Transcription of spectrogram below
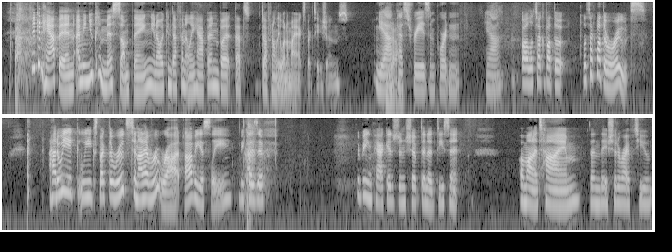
it can happen. I mean, you can miss something. You know, it can definitely happen, but that's definitely one of my expectations. Yeah. Yeah. Pest free is important. Yeah. Oh, let's talk about the let's talk about the roots. How do we we expect the roots to not have root rot? Obviously, because if they're being packaged and shipped in a decent amount of time, then they should arrive to you,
